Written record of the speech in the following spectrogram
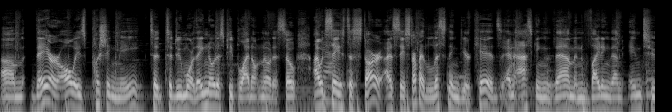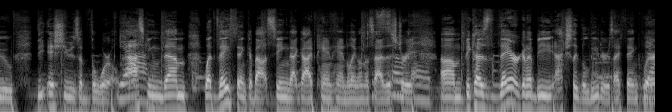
um, they are always pushing me to, to do more. They notice people I don't notice. So I would yeah. say to start, I'd say start by listening to your kids yeah. and asking them, inviting them into the issues of the world, yeah. asking them what they think about seeing that guy panhandling on the That's side of the so street. Um, because they're going to be actually the leaders, I think, where,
